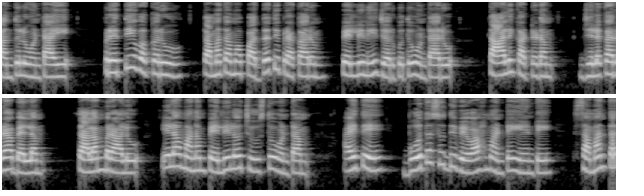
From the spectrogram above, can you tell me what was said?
తంతులు ఉంటాయి. ప్రతి ఒక్కరూ తమ తమ పద్ధతి ప్రకారం పెళ్ళిని జరుపుతూ ఉంటారు. తాళి కట్టడం జీలకర్ర బెల్లం తలంబ్రాలు ఇలా మనం పెళ్ళిలో చూస్తూ ఉంటాం. అయితే భూతశుద్ధి వివాహం అంటే ఏంటి? సమంత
